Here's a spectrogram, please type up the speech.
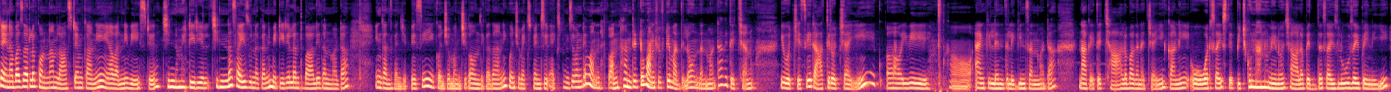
చైనా బజార్లో కొన్నాను లాస్ట్ టైం కానీ అవన్నీ వేస్ట్. చిన్న మెటీరియల్ చిన్న సైజు ఉన్న కానీ మెటీరియల్ అంత బాగాలేదనమాట అందుకని చెప్పేసి కొంచెం మంచిగా ఉంది కదా అని కొంచెం ఎక్స్పెన్సివ్ ఎక్స్పెన్సివ్ అంటే one one hundred to one fifty మధ్యలో ఉందన్నమాట. అవి తెచ్చాను. ఇవి వచ్చేసి రాత్రి వచ్చాయి. ఇవి యాంకిల్ లెంత్ లెగ్గిన్స్ అనమాట నాకైతే చాలా బాగా నచ్చాయి. కానీ ఓవర్ సైజ్ తెప్పించుకున్నాను నేను. చాలా పెద్ద సైజ్ లూజ్ అయిపోయినాయి.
